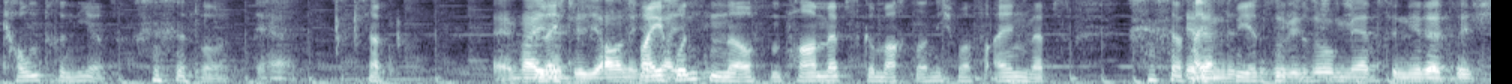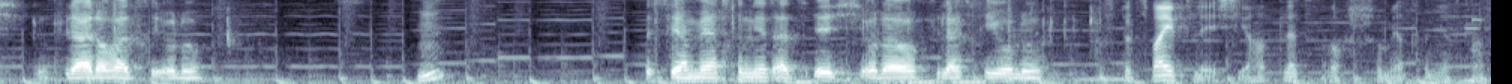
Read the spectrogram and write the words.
kaum trainiert. so. Ja. Ich habe Äh, vielleicht zwei Runden auf ein paar Maps gemacht, noch nicht mal auf allen Maps. Ja, dann bist du jetzt so sowieso richtig- mehr trainiert als ich. Und vielleicht auch als Riolo. Hm? Bist ja mehr trainiert als ich oder vielleicht Riolo. Das bezweifle ich. Ihr habt letzte Woche schon mehr trainiert gehabt.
